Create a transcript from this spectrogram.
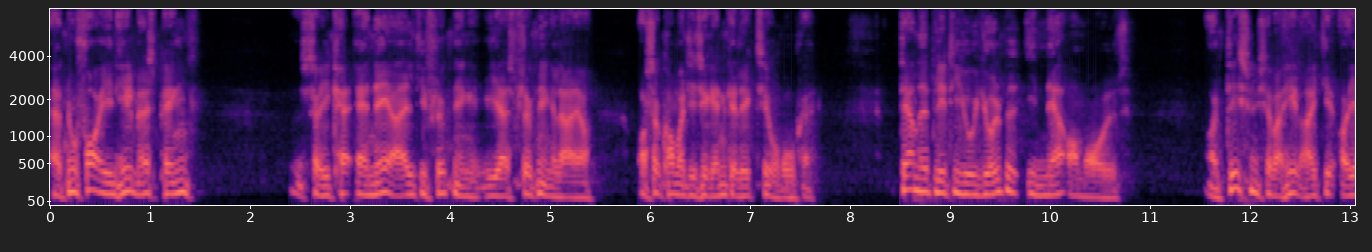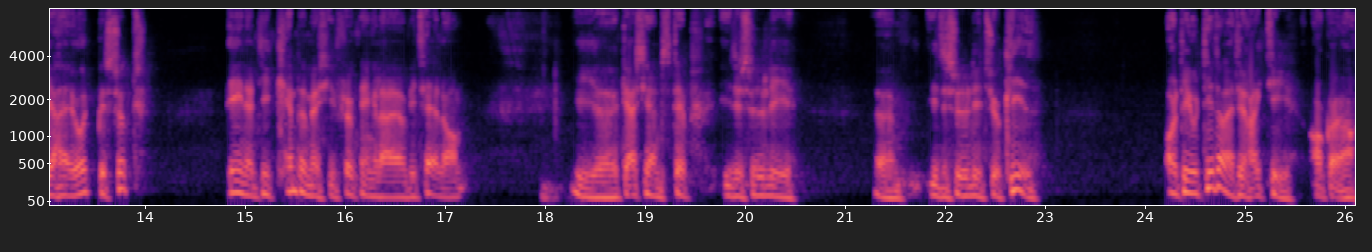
at nu får I en hel masse penge, så I kan ernære alle de flygtninge i jeres flygtningelejre, og så kommer de til gengæld ikke til Europa. Dermed blev de jo hjulpet i nærområdet. Og det synes jeg var helt rigtigt. Og jeg har jo ikke besøgt en af de kæmpemæssige flygtningelejre, vi taler om, i øh, Gaziantep i det sydlige, øh, i det sydlige Tyrkiet. Og det er jo det, der er det rigtige at gøre.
